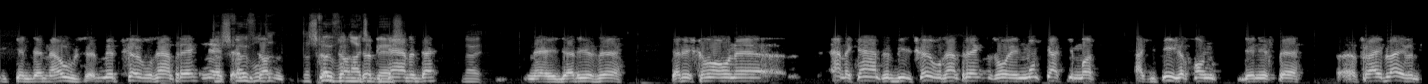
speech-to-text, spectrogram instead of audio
je kunt de nou met geuvels aantrekken. Dat scheuvel- En dat scheuvel dat- nooit dat de best. Nee. Nee, dat is, eh, dat is gewoon eh, aan de kant die scheuvels aantrekken, zo in een mondkapje. Maar als je die hebt, gewoon, dan is het eh, vrijblijvend.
